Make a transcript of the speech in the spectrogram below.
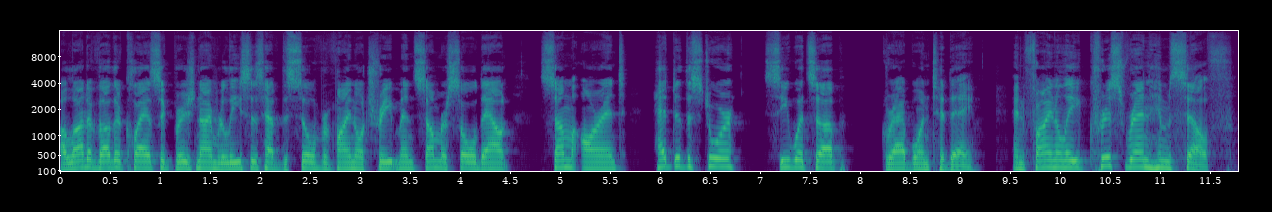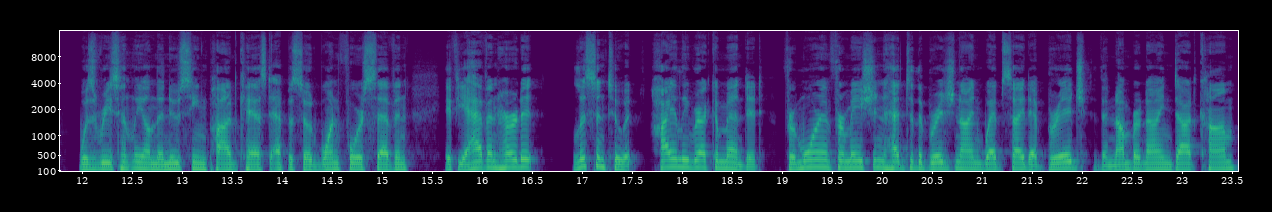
A lot of other classic Bridge 9 releases have the silver vinyl treatment. Some are sold out, some aren't. Head to the store, see what's up, grab one today. And finally, Chris Wrenn himself was recently on the New Scene podcast, episode 147. If you haven't heard it, listen to it. Highly recommended. For more information, head to the Bridge 9 website at bridge, the number 9.com,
